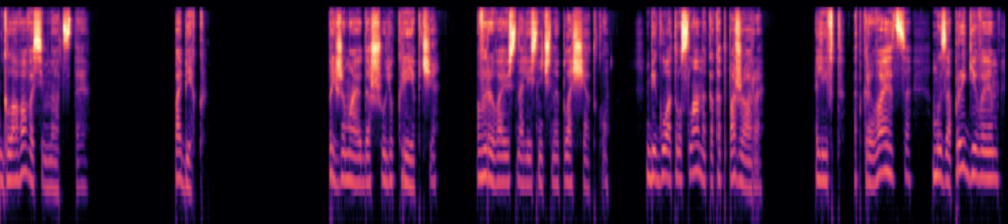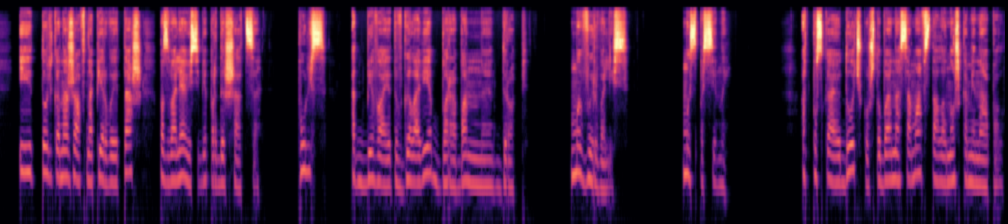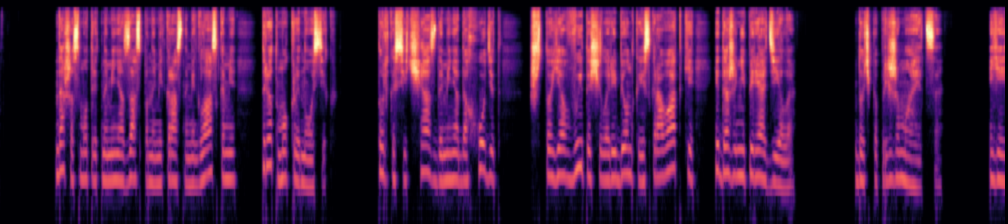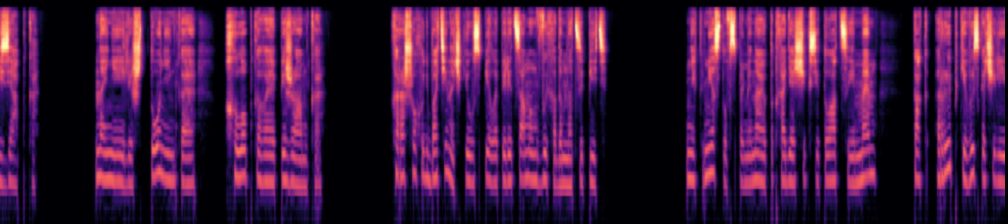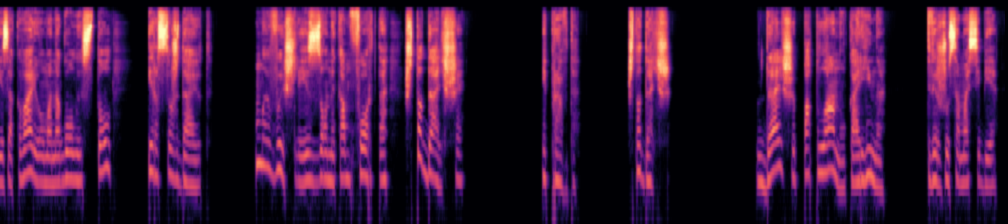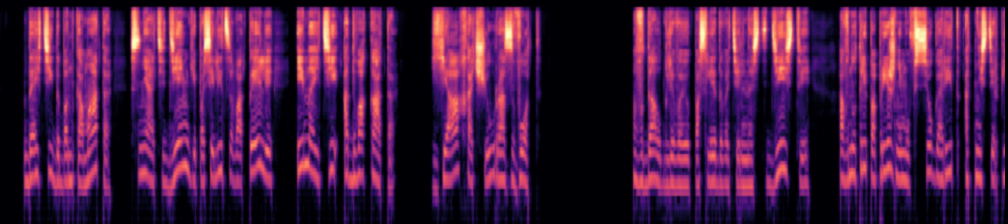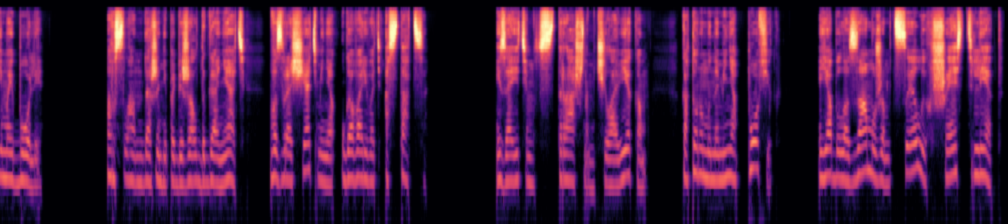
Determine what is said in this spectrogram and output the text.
Глава 18. Побег. Прижимаю Дашулю крепче. Вырываюсь на лестничную площадку. Бегу от Руслана, как от пожара. Лифт открывается, мы запрыгиваем, и, только нажав на первый этаж, позволяю себе продышаться. Пульс отбивает в голове барабанную дробь. Мы вырвались. Мы спасены. Отпускаю дочку, чтобы она сама встала ножками на пол. Даша смотрит на меня заспанными красными глазками, трет мокрый носик. Только сейчас до меня доходит, что я вытащила ребенка из кроватки и даже не переодела. Дочка прижимается. Ей зябко. На ней лишь тоненькая хлопковая пижамка. Хорошо, хоть ботиночки успела перед самым выходом нацепить. Не к месту вспоминаю подходящий к ситуации мем, как рыбки выскочили из аквариума на голый стол и рассуждают. «Мы вышли из зоны комфорта. Что дальше?» И правда, что дальше? «Дальше по плану, Карина», — твержу сама себе. «Дойти до банкомата, снять деньги, поселиться в отеле и найти адвоката. Я хочу развод». Вдалбливаю последовательность действий, а внутри по-прежнему все горит от нестерпимой боли. Арслан даже не побежал догонять, возвращать меня, уговаривать остаться. И за этим страшным человеком, которому на меня пофиг, я была замужем целых шесть лет.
